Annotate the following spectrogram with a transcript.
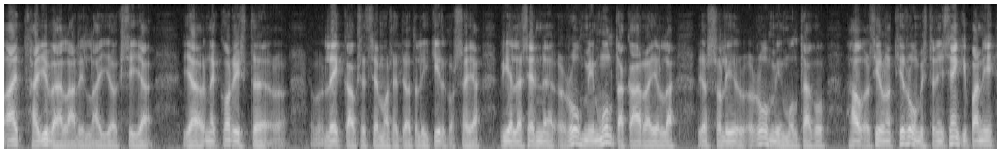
aittaa jyvälaarin lajoiksi ja, ja ne koriste leikkaukset semmoiset, joita oli kirkossa ja vielä sen ruumiin multakaara, jolla, jos oli ruumiin multaa, kun siunattiin ruumista, niin senkin pani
